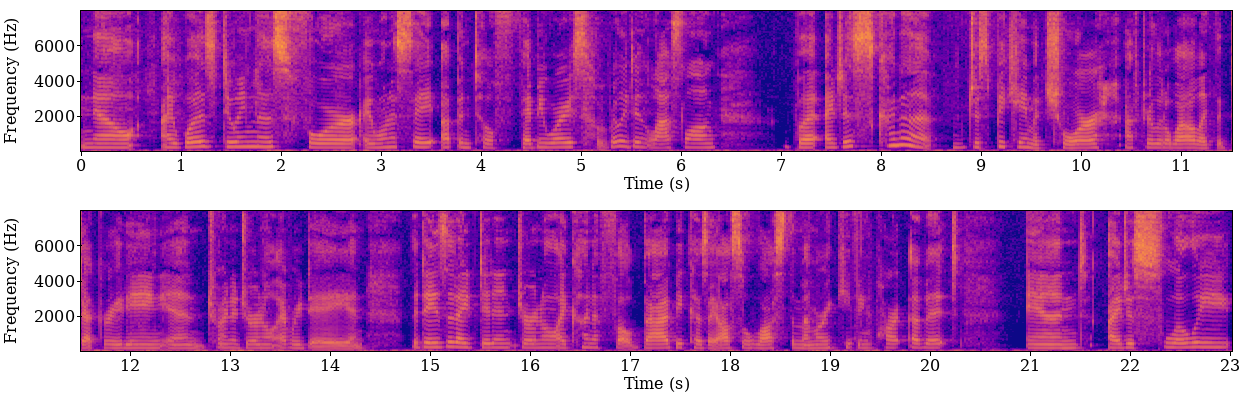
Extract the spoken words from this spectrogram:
Now, I was doing this for, I want to say up until February, so it really didn't last long. But I just kind of just became a chore after a little while, like the decorating and trying to journal every day and the days that I didn't journal, I kind of felt bad because I also lost the memory keeping part of it. And I just slowly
